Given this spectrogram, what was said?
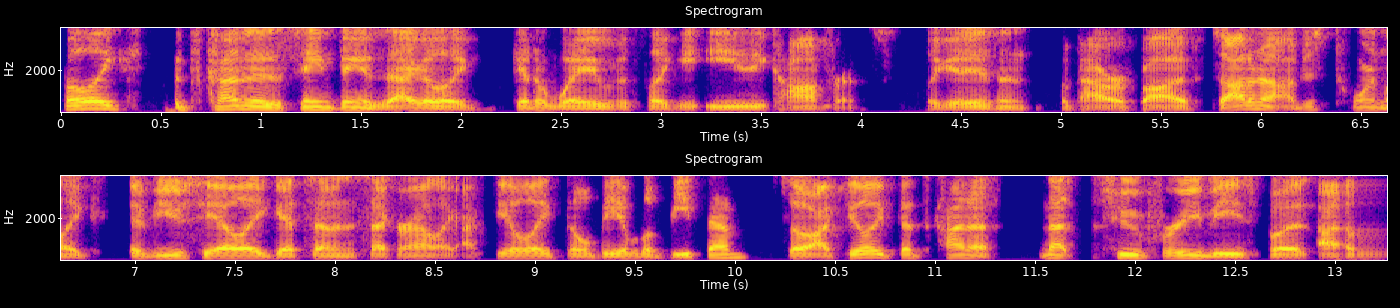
But like, it's kind of the same thing as Zaga. Like, get away with like an easy conference. Like, it isn't a Power Five. So I don't know. I'm just torn. Like, if UCLA gets them in the second round, like I feel like they'll be able to beat them. So I feel like that's kind of not two freebies, but I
